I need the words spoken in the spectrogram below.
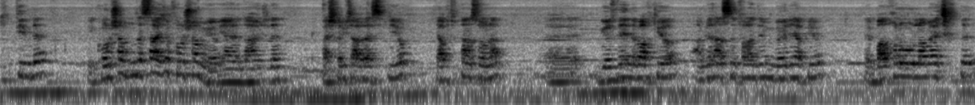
gittiğimde e, konuşam, bunda sadece konuşamıyor. Yani daha önceden başka bir şey agresifliği yok. Yaptıktan sonra e, gözlerine bakıyor, amca nasılsın falan dedim böyle yapıyor. E, balkona uğurlamaya çıktı,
